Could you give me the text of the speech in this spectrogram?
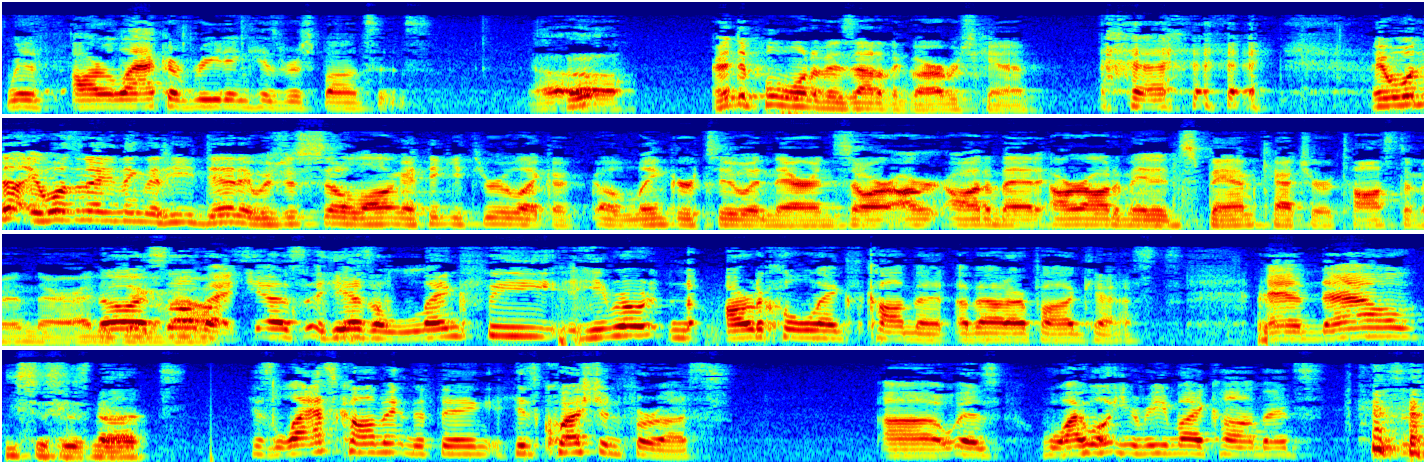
with our lack of reading his responses. Uh oh. I had to pull one of his out of the garbage can. It well, no, it wasn't anything that he did. It was just so long. I think he threw like a, a link or two in there, and so our, our automated our automated spam catcher tossed him in there. I had no, I saw that. He has he has a lengthy. He wrote an article length comment about our podcasts, and now Thesis is now. his last comment in the thing, his question for us, uh, was, "Why won't you read my comments? This is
